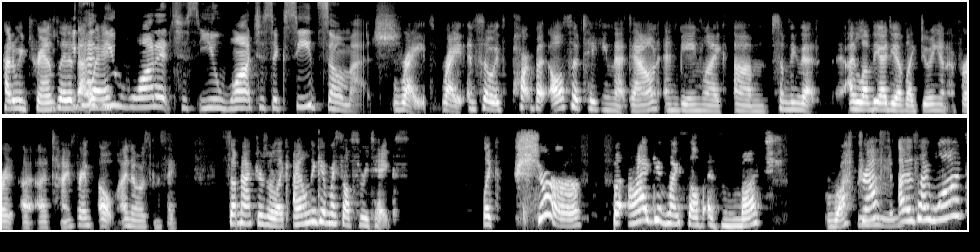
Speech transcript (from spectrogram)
how do we translate it because that way? you want it to you want to succeed so much. Right right. And so it's part but also taking that down and being like um something that i love the idea of like doing it for a, a time frame. Oh i know what i was going to say. Some actors are like i only give myself three takes like sure but i give myself as much rough draft Mhm. as i want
